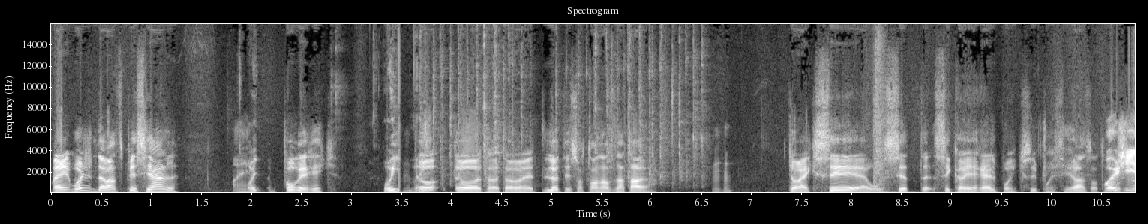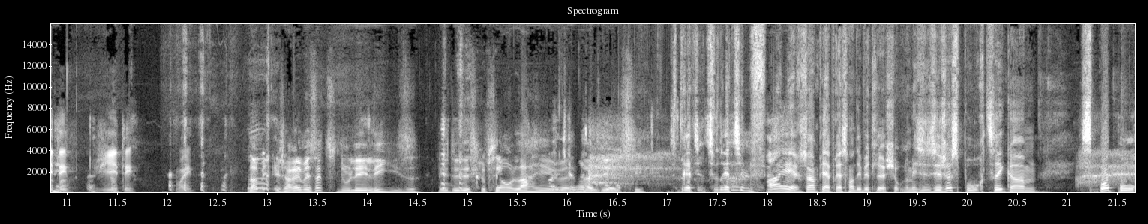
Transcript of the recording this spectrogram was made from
Ben, moi, j'ai une demande spéciale oui. pour Eric. Oui. là, tu es sur ton ordinateur. Mm -hmm. Tu as accès euh, au site ckrl.qc.ca. Oui, j'y étais. J'y étais. Oui. Non, mais j'aurais aimé ça que tu nous les lises, les deux descriptions live dans le DLC. Tu voudrais-tu, voudrais le faire, Jean, puis après ça, on débute le show? Non, mais c'est juste pour, tu sais, comme. C'est pas pour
